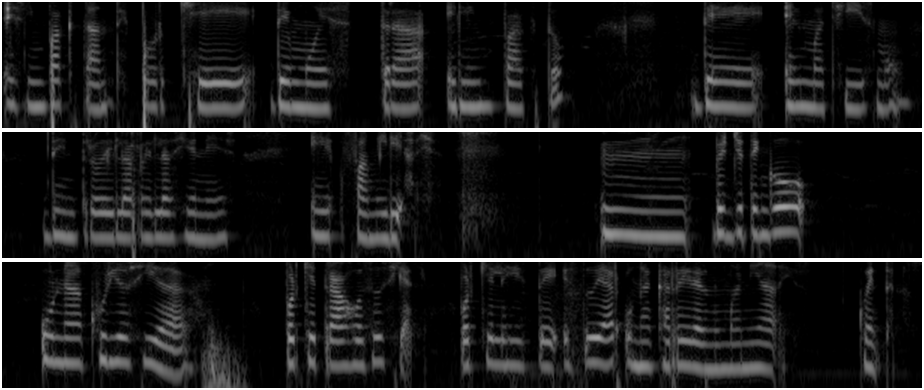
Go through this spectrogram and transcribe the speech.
es impactante porque demuestra el impacto de el machismo dentro de las relaciones eh, familiares. Mm, pero yo tengo una curiosidad. ¿Por qué trabajo social? ¿Por qué elegiste estudiar una carrera en humanidades? Cuéntanos.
